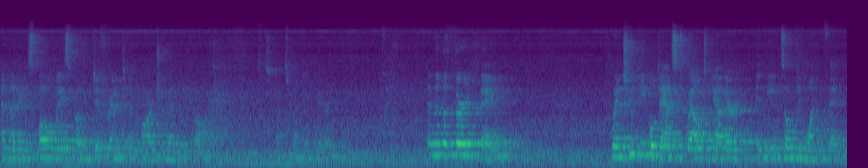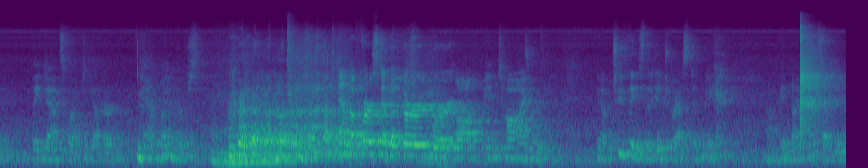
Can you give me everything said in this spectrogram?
and that it is always both different and larger than we thought. So that's Wendell Berry. And then the third thing, when two people dance well together, it means only one thing. They dance well together, Ann Landers. and the first and the third were uh, in time you know, two things that interested me uh, in 1979.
